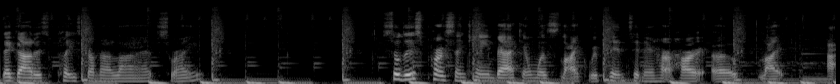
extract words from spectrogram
that God has placed on our lives, right? So this person came back and was like repentant in her heart of like, I,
